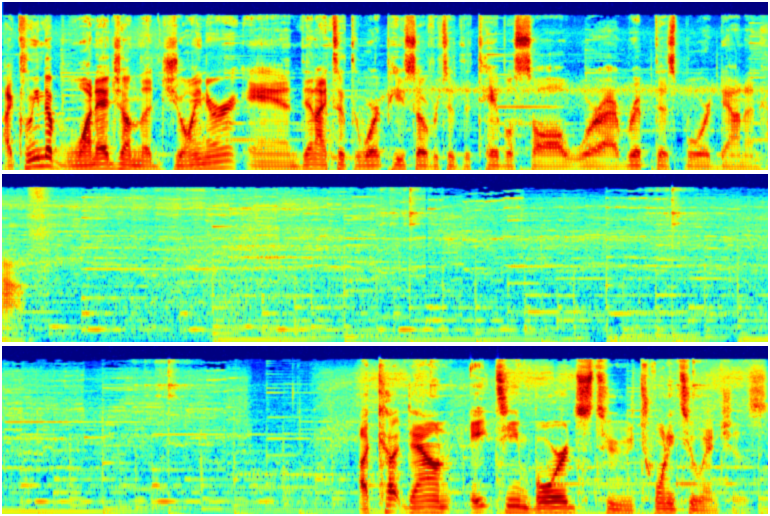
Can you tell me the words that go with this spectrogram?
I cleaned up one edge on the jointer, and then I took the workpiece over to the table saw where I ripped this board down in half. I cut down 18 boards to 22 inches.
